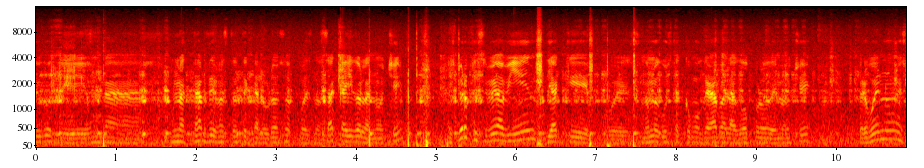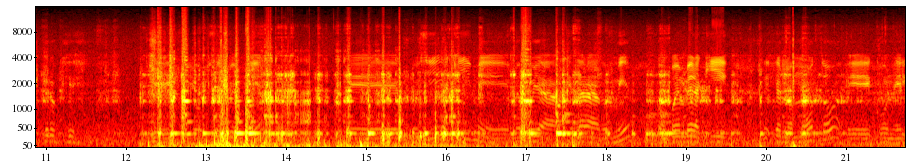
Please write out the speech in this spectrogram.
luego de una, una, tarde bastante calurosa, pues nos ha caído la noche. Espero que se vea bien, ya que pues no me gusta cómo graba la GoPro de noche. Pero bueno, espero que, que observen bien. Eh, pues sí, aquí me, me, voy a quedar a dormir. Como pueden ver aquí dejé la moto eh, con, el,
